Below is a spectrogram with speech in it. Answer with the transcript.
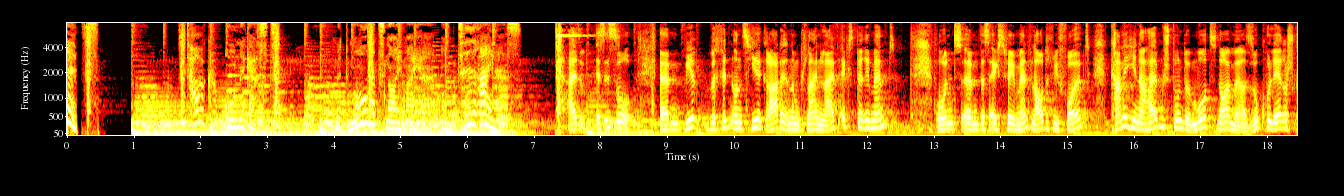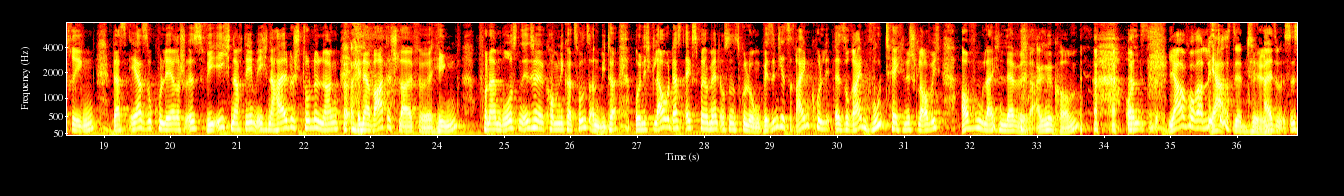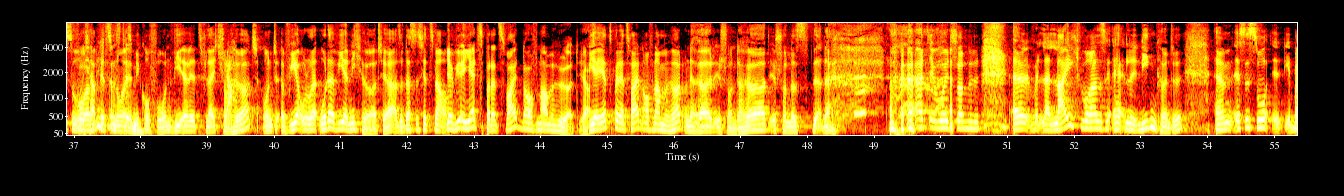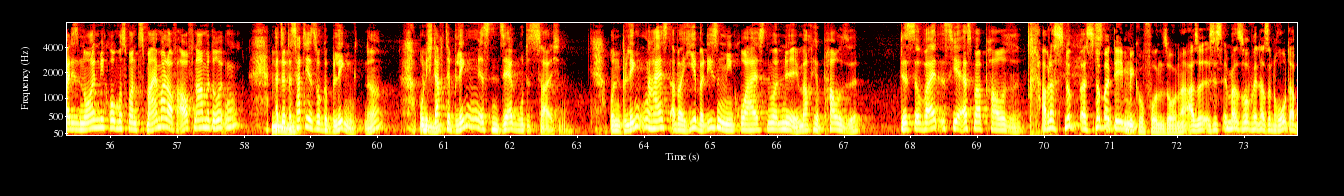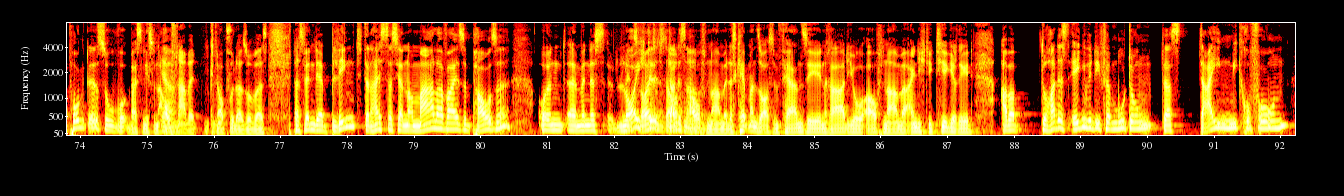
Fritz. Talk ohne Gast. Mit Moritz Neumeier und Till Reiners. Also, es ist so, ähm, wir befinden uns hier gerade in einem kleinen Live-Experiment. Und ähm, das Experiment lautet wie folgt. Kann ich in einer halben Stunde Moritz Neumeier so cholerisch kriegen, dass er so cholerisch ist, wie ich, nachdem ich eine halbe Stunde lang in der Warteschleife hing von einem großen Internetkommunikationsanbieter. Und ich glaube, das Experiment ist uns gelungen. Wir sind jetzt rein, äh, so rein wuttechnisch, glaube ich, auf dem gleichen Level angekommen. Und ja, woran liegt ja, das denn, Till? Also, es ist so, woran ich habe jetzt ein neues denn? Mikrofon, wie ihr jetzt vielleicht schon ja. hört und wie er oder, oder wie er nicht hört. Ja, also das ist jetzt eine ja, wie er jetzt bei der zweiten Aufnahme hört, ja. Wie er jetzt bei der zweiten Aufnahme hört, und da hört ihr schon, da hört ihr schon das, da, da hört ihr wohl schon äh, leicht, woran es liegen könnte. Ähm, es ist so, äh, bei diesem neuen Mikro muss man zweimal auf Aufnahme drücken. Also mhm. das hat hier so geblinkt, ne? Und mhm. ich dachte, blinken ist ein sehr gutes Zeichen. Und blinken heißt aber hier bei diesem Mikro heißt nur, nee, ich mach hier Pause. Das soweit ist hier erstmal Pause. Aber das ist nur, das ist nur bei dem Mikrofon so, ne? Also es ist immer so, wenn da so ein roter Punkt ist, so, wo, weiß nicht, so ein ja. Aufnahmeknopf oder sowas, dass wenn der blinkt, dann heißt das ja normalerweise Pause und äh, wenn das leuchtet, leuchtet ist dann Aufnahme. ist Aufnahme. Das kennt man so aus dem Fernsehen, Radio, Aufnahme, eigentlich Diktiergerät. Aber du hattest irgendwie die Vermutung, dass dein Mikrofon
